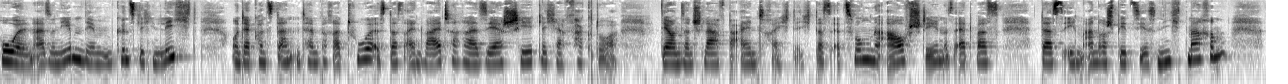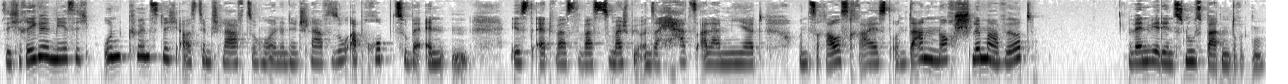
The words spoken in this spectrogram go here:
holen. Also neben dem künstlichen Licht und der konstanten Temperatur ist das ein weiterer sehr schädlicher Faktor, der unseren Schlaf beeinträchtigt. Das erzwungene Aufstehen ist etwas, das eben andere Spezies nicht machen. Sich regelmäßig unkünstlich aus dem Schlaf zu holen und den Schlaf so abrupt zu beenden, ist etwas, was zum Beispiel unser Herz alarmiert, uns rausreißt und dann noch schlimmer wird, wenn wir den Snooze-Button drücken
